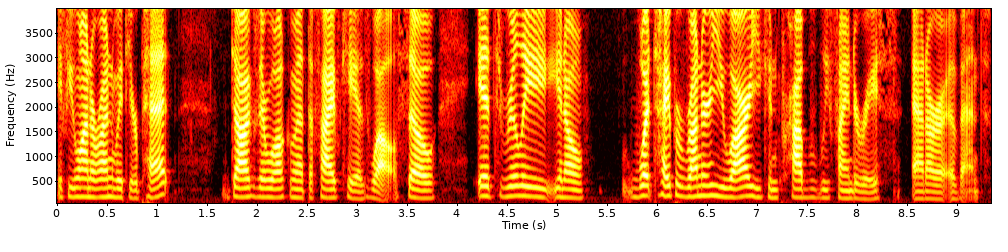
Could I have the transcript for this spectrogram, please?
If you want to run with your pet, dogs are welcome at the 5K as well. So it's really you know what type of runner you are, you can probably find a race at our event.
